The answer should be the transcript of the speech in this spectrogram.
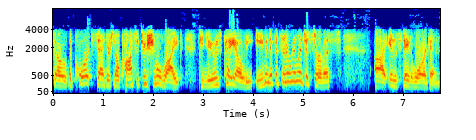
So the court said there's no constitutional right to use peyote, even if it's in a religious service, uh, in the state of Oregon.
